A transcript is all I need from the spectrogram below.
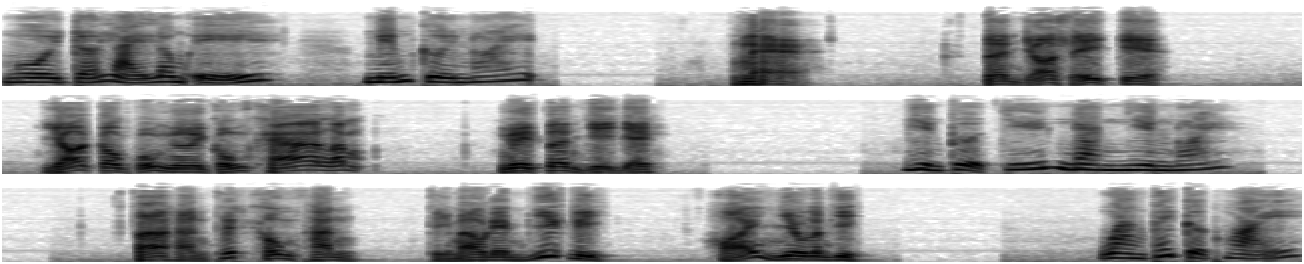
ngồi trở lại Long ỉ, mỉm cười nói. Nè, tên võ sĩ kia, võ công của người cũng khá lắm. Người tên gì vậy? Viên Thừa Chí ngang nhiên nói. Ta hành thích không thành, thì mau đem giết đi. Hỏi nhiều làm gì? Hoàng Thái Cực hỏi.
